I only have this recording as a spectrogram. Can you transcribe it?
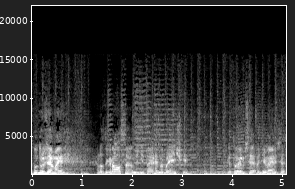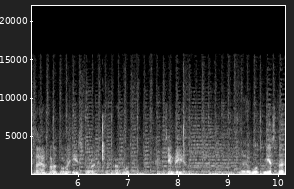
Ну, друзья мои, разыгрался на гитаре, на баянчике. Готовимся, одеваемся, ставим аппаратуру и скоро работаем. Всем привет! Э, вот место,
